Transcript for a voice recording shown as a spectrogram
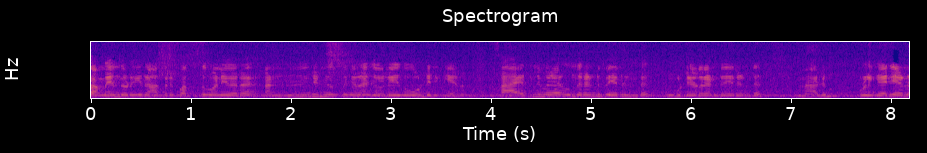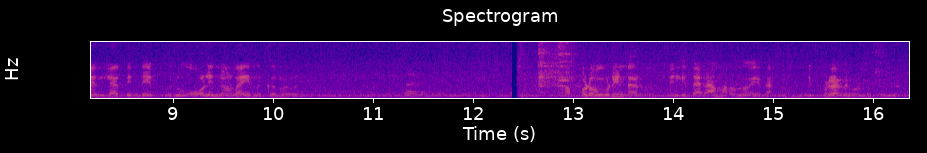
സമയം തുടങ്ങി രാത്രി പത്ത് മണി വരെ കണ്ടിന്യൂസ് ഇങ്ങനെ ജോലി ചെയ്തുകൊണ്ടിരിക്കുകയാണ്. സഹായത്തിന് ഇവിടെ ഒന്ന് രണ്ട് പേരുണ്ട്. പെൺകുട്ടികൾ രണ്ട് പേരുണ്ട്. എന്നാലും പുള്ളിക്കാരിയാണ് എല്ലാത്തിന്റെയും ഒരു ഓൾ ഇൻ ഓൾ ആയി നിൽക്കുന്നത്. പപ്പടവും കൂടി ഉണ്ടായിരുന്നു. എനിക്ക് തരാൻ മറന്നു പോയതാ ഇപ്പോഴാണ് കൊണ്ടുപോകുന്നത്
